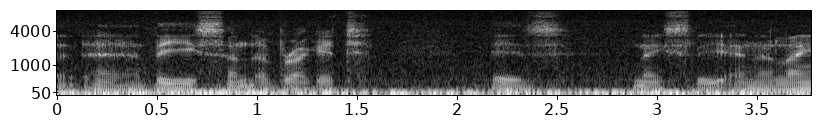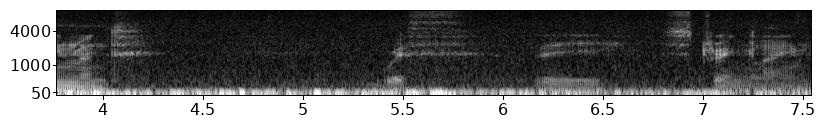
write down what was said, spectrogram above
Uh, the center bracket is nicely in alignment with the string line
